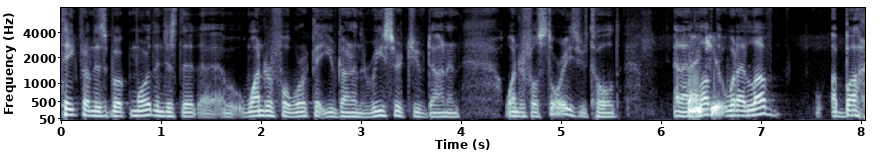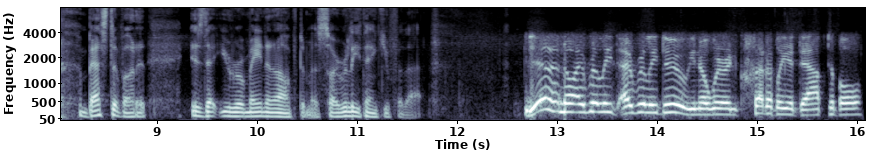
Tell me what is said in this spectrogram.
take from this book, more than just the uh, wonderful work that you've done and the research you've done and wonderful stories you've told, and I love what I love about best about it is that you remain an optimist. So I really thank you for that. Yeah, no, I really, I really do. You know, we're incredibly adaptable.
